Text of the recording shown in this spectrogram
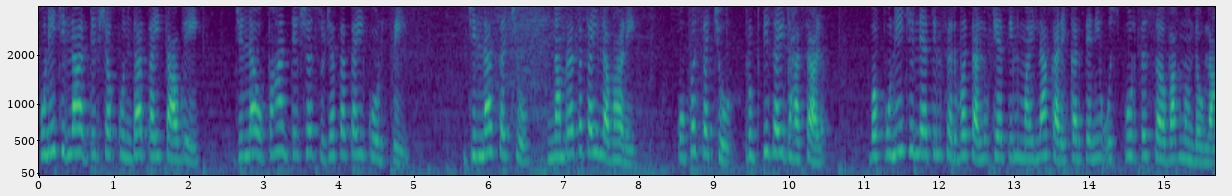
पुणे जिल्हा अध्यक्ष कुंदाताई तावरे जिल्हा उपाध्यक्ष सुजाताताई कोडसे जिल्हा सचिव नम्रताताई लव्हाळे उपसचिव तृप्तीताई ढासाळ व पुणे जिल्ह्यातील सर्व तालुक्यातील महिला कार्यकर्त्यांनी उत्स्फूर्त सहभाग नोंदवला.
